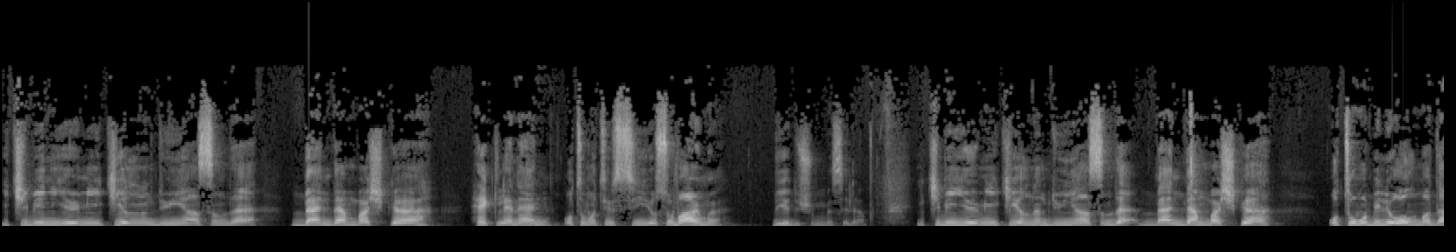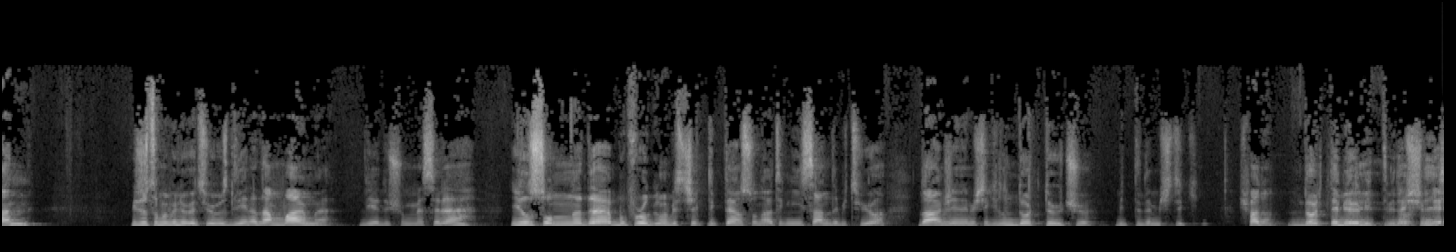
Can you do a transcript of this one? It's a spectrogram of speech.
2022 yılının dünyasında benden başka hacklenen otomotiv CEO'su var mı diye düşün mesela. 2022 yılının dünyasında benden başka otomobili olmadan biz otomobil üretiyoruz diyen adam var mı diye düşün mesela. Yıl sonuna da bu programı biz çektikten sonra artık Nisan da bitiyor. Daha önce ne demiştik? Yılın dörtte üçü bitti demiştik. Pardon, dörtte biri bitti bir de. Şimdi,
